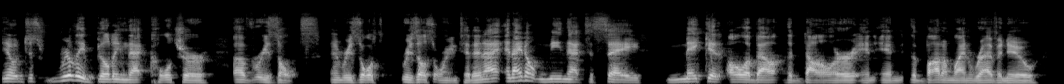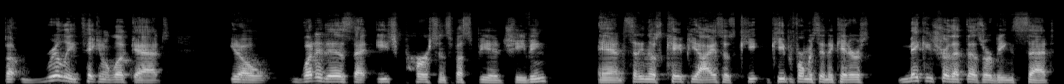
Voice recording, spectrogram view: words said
you know, just really building that culture of results and results results oriented. And I and I don't mean that to say make it all about the dollar and, and the bottom line revenue, but really taking a look at, you know, what it is that each person's supposed to be achieving and setting those KPIs, those key, key performance indicators, making sure that those are being set,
